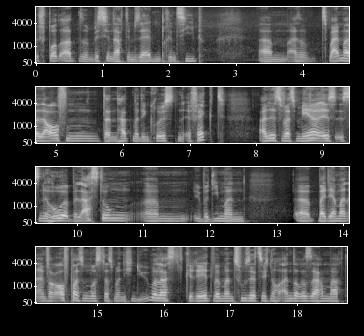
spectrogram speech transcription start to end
Sportarten so ein bisschen nach demselben Prinzip. Ähm, also zweimal laufen, dann hat man den größten Effekt. Alles, was mehr ist, ist eine hohe Belastung, ähm, über die man äh, bei der man einfach aufpassen muss, dass man nicht in die Überlast gerät, wenn man zusätzlich noch andere Sachen macht.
